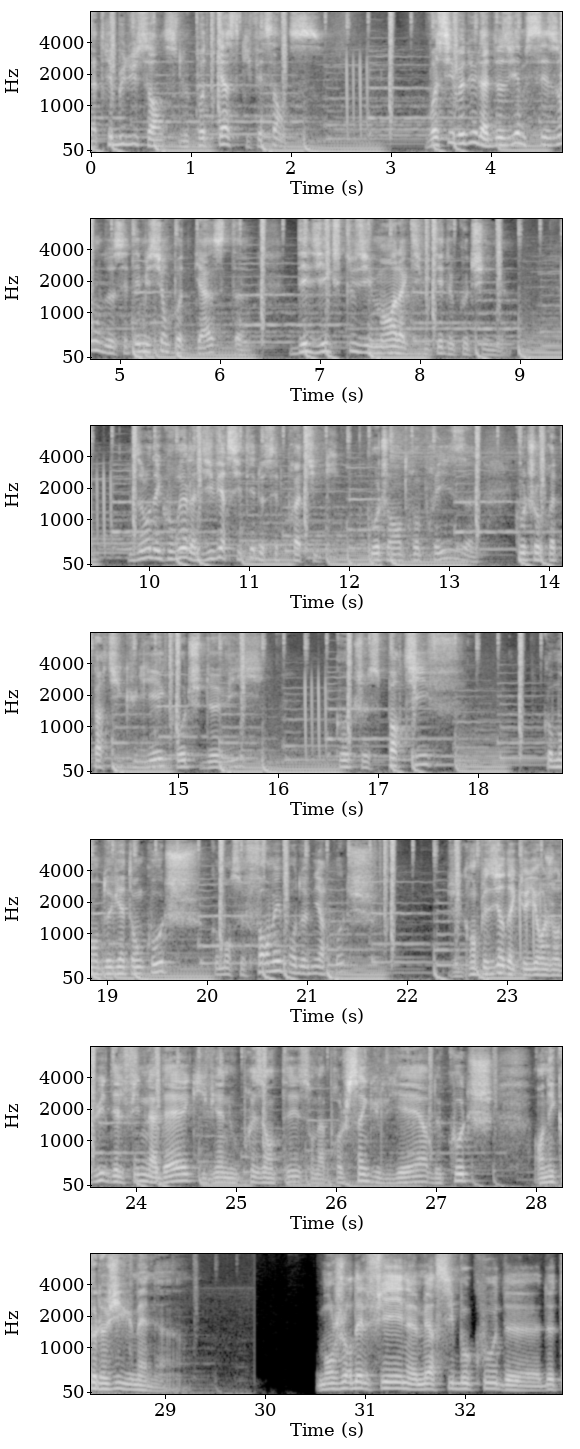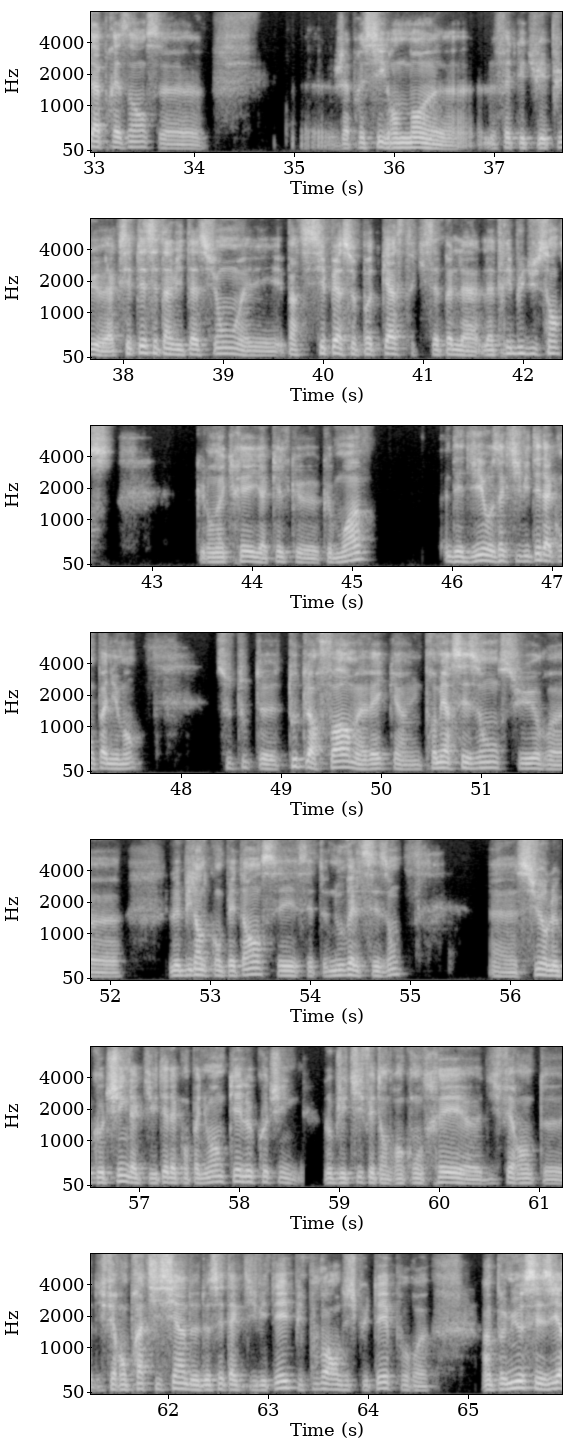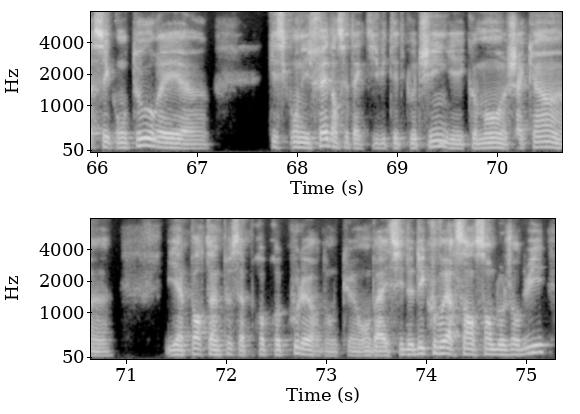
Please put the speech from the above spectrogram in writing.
La Tribu du Sens, le podcast qui fait sens. Voici venue la deuxième saison de cette émission podcast dédiée exclusivement à l'activité de coaching. Nous allons découvrir la diversité de cette pratique. Coach en entreprise, coach auprès de particuliers, coach de vie, coach sportif, comment devient-on coach, comment se former pour devenir coach? J'ai le grand plaisir d'accueillir aujourd'hui Delphine Ladet qui vient nous présenter son approche singulière de coach en écologie humaine. Bonjour Delphine, merci beaucoup de, ta présence. Euh, euh, j'apprécie grandement euh, le fait que tu aies pu accepter cette invitation et participer à ce podcast qui s'appelle la, Tribu du Sens, que l'on a créé il y a quelques, mois, dédié aux activités d'accompagnement sous toutes toutes leurs formes, avec une première saison sur le bilan de compétences et cette nouvelle saison euh, sur le coaching, l'activité d'accompagnement qu'est le coaching. L'objectif étant de rencontrer euh, différentes, euh, différents praticiens de, de, cette activité, puis pouvoir en discuter pour un peu mieux saisir ses contours et qu'est-ce qu'on y fait dans cette activité de coaching et comment chacun y apporte un peu sa propre couleur. Donc on va essayer de découvrir ça ensemble aujourd'hui.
